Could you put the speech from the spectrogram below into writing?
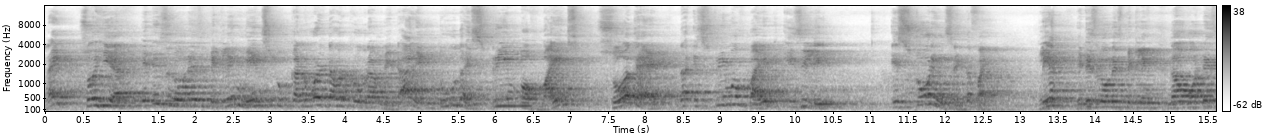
right? So here it is known as pickling means to convert our program data into the stream of bytes so that the stream of byte easily is stored inside the file. Clear? It is known as pickling. Now what is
